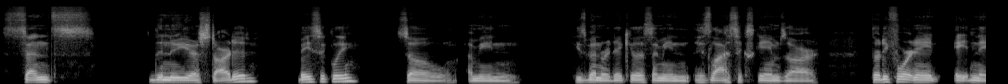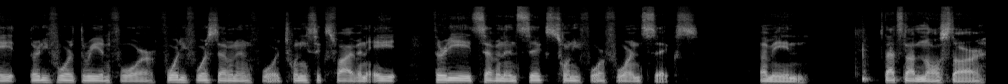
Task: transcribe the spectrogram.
since the new year started, basically. So, I mean, he's been ridiculous. I mean, his last six games are 34 and 8, 8 and 8, 34 3 and 4, 44 7 and 4, 26 5 and 8, 38 7 and 6, 24 4 and 6. I mean, if that's not an all-star,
